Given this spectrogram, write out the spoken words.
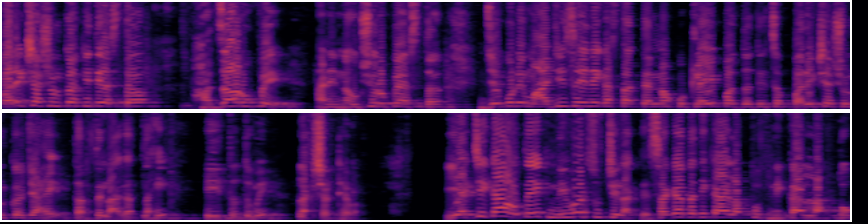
परीक्षा शुल्क किती असतं? हजार रुपये आणि नऊशे रुपये असतं. जे कोणी माजी सैनिक असतात त्यांना कुठल्याही पद्धतीचं परीक्षा शुल्क जे आहे तर ते लागत नाही. हे इथं तुम्ही लक्षात ठेवा. याची काय होतं एक निवड सूची लागते. सगळ्यात आधी काय लागतो? निकाल लागतो.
